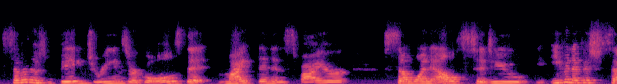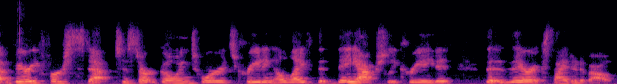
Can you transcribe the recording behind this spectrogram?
some of those big dreams or goals that might then inspire someone else to do even if it's just that very first step to start going towards creating a life that they actually created that they're excited about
